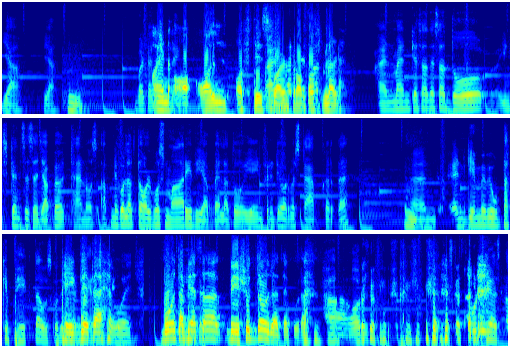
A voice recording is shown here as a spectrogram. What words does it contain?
yeah yeah Hmm. but again, And all, all of this And for a drop of blood. Ant Man के साथ ऐसा दो इंस्टेंसेस है जहाँ पे थैनोस अपने को लगता है ऑलमोस्ट मार ही दिया पहला तो ये इन्फिनिटी वॉर में स्टैप करता है हम्म। एंड एंड गेम में भी उठा के फेंकता है उसको फेंक देता है वो वो तभी ऐसा बेशुद्ध हो जाता है पूरा। हाँ और उसका सूट भी ऐसा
